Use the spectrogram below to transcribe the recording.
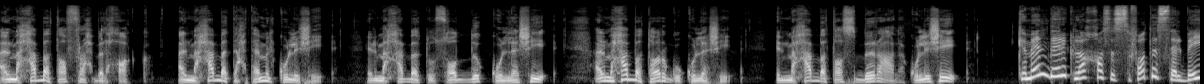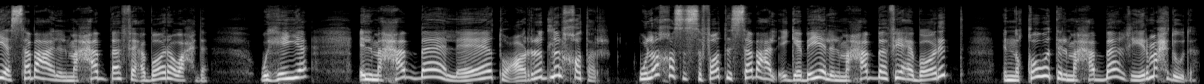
المحبة تفرح بالحق المحبة تحتمل كل شيء المحبة تصدق كل شيء المحبة ترجو كل شيء المحبة تصبر على كل شيء. كمان ديريك لخص الصفات السلبية السبعة للمحبة في عبارة واحدة. وهي المحبة لا تعرض للخطر. ولخص الصفات السبعة الإيجابية للمحبة في عبارة إن قوة المحبة غير محدودة.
